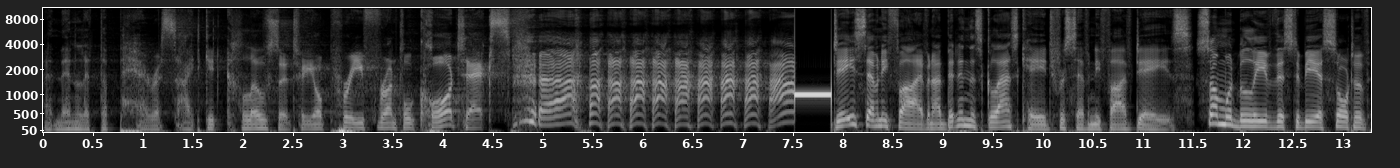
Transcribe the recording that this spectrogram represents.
and then let the parasite get closer to your prefrontal cortex. Day 75, and I've been in this glass cage for 75 days. Some would believe this to be a sort of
